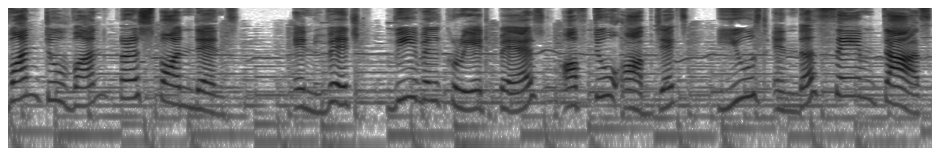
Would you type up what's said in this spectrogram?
one-to-one correspondence in which we will create pairs of two objects used in the same task.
